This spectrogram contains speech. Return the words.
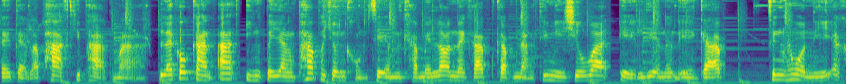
ในแต่ละภาคที่ผ่านมา และก็การอ้างอิงไปยังภาพยนตร์ของเจมส์คาเมรอนนะครับกับหนังที่มีชื่อว่าเอเลียนนั่นเองครับซึ่งทั้งหมดนี้อัค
